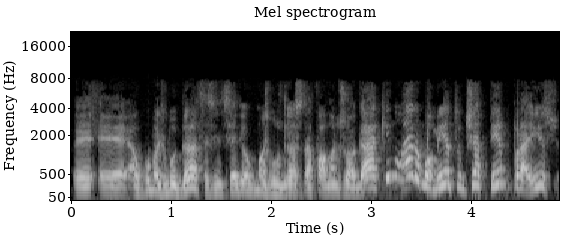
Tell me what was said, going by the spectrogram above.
é, é, algumas mudanças, inserir algumas mudanças na forma de jogar, que não era o momento, não tinha tempo para isso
